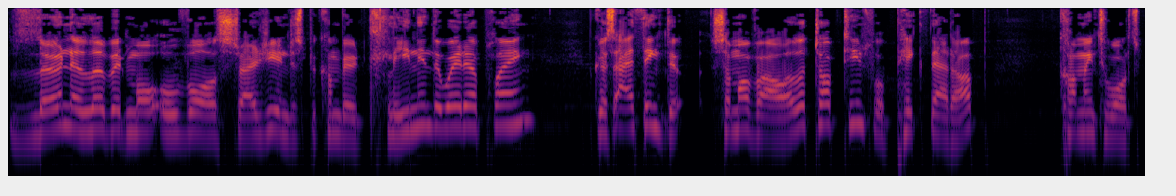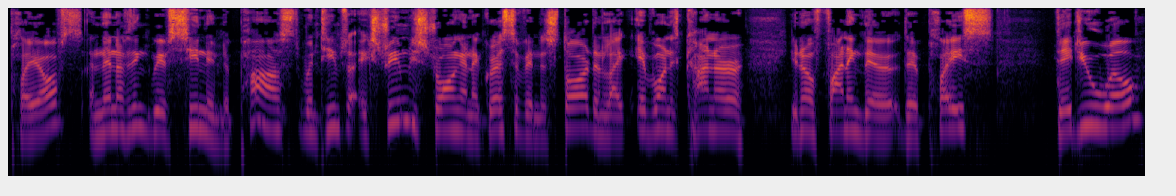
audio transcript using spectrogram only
learn a little bit more overall strategy and just become very clean in the way they're playing. Because I think that some of our other top teams will pick that up coming towards playoffs. And then I think we've seen in the past when teams are extremely strong and aggressive in the start and like everyone is kind of, you know, finding their, their place, they do well,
